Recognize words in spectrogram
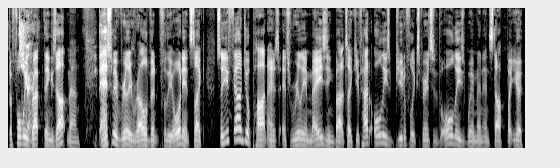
before Sure. we wrap things up, man. And this will be really relevant for the audience. Like, so you found your partner, and it's, it's really amazing. But it's like you've had all these beautiful experiences with all these women and stuff. But you go,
